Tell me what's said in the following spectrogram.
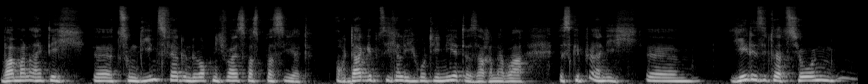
Weil man eigentlich äh, zum Dienst fährt und überhaupt nicht weiß, was passiert. Auch da gibt es sicherlich routinierte Sachen, aber es gibt eigentlich äh, jede Situation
